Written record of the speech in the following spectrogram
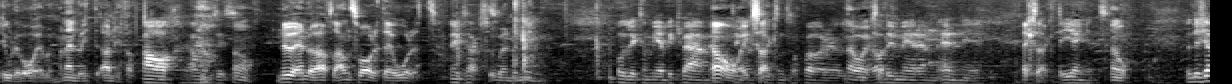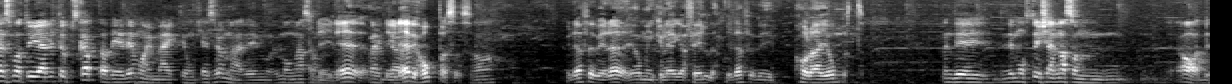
Jo, det var jag väl, men ändå inte. Ja, ni fattar. ja, ja precis. Ja. Nu har jag ändå haft ansvaret det året. Exakt. Så det var ändå min... Och liksom mer bekväm med Ja, allting, exakt. Liksom för dig. Ja, exakt. ja, du är mer en, en i, Exakt. i gänget. Ja. Men det känns som att du är jävligt uppskattad. Det, det har man ju märkt i omklädningsrummet. här. Det är många som Det är det, det, är det vi hoppas alltså. Ja. Det är därför vi är där, jag och min kollega Fille. Det är därför vi har det här jobbet. Men det, det måste ju kännas som... Ja, det,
